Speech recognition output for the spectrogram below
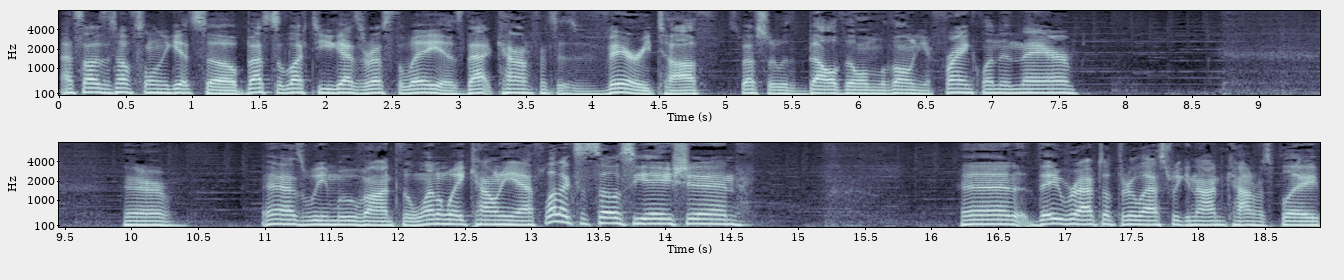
That's always a tough one to get. So, best of luck to you guys the rest of the way, as that conference is very tough, especially with Belleville and Livonia Franklin in there. There. As we move on to the Lenawee County Athletics Association. And they wrapped up their last week in non conference play.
